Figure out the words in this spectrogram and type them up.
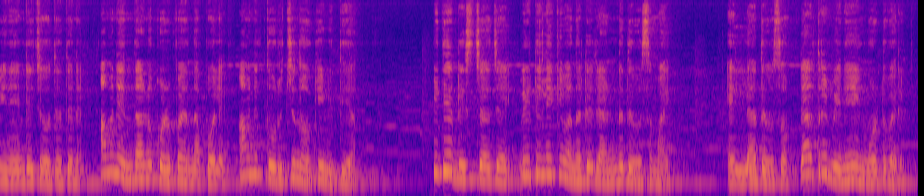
വിനയന്റെ ചോദ്യത്തിന് അവൻ എന്താണ് കുഴപ്പം എന്ന പോലെ അവനെ തുറച്ചു നോക്കി വിദ്യ. വിദ്യ ഡിസ്ചാർജായി വീട്ടിലേക്ക് വന്നിട്ട് രണ്ട് ദിവസമായി. എല്ലാ ദിവസവും രാത്രി വിനയ ഇങ്ങോട്ട് വരും.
